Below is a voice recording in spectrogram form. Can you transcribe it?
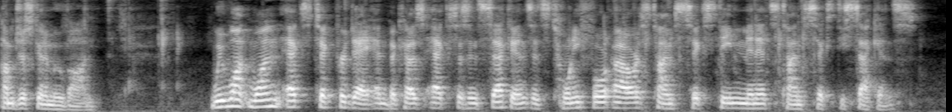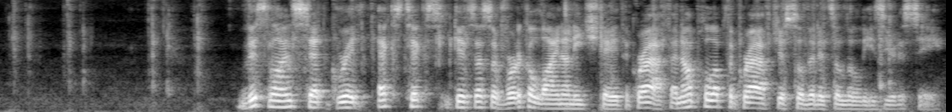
I'm just going to move on. We want one x tick per day and because x is in seconds it's 24 hours times 60 minutes times 60 seconds. This line set grid x ticks gives us a vertical line on each day of the graph. And I'll pull up the graph just so that it's a little easier to see.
